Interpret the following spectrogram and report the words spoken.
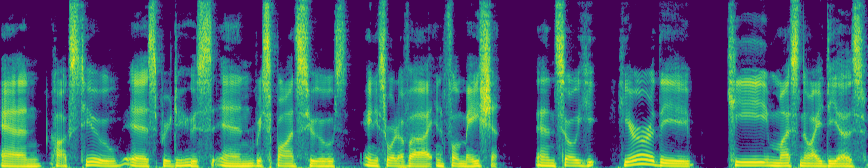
and COX2 is produced in response to any sort of uh, inflammation. And so he, here are the key must know ideas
